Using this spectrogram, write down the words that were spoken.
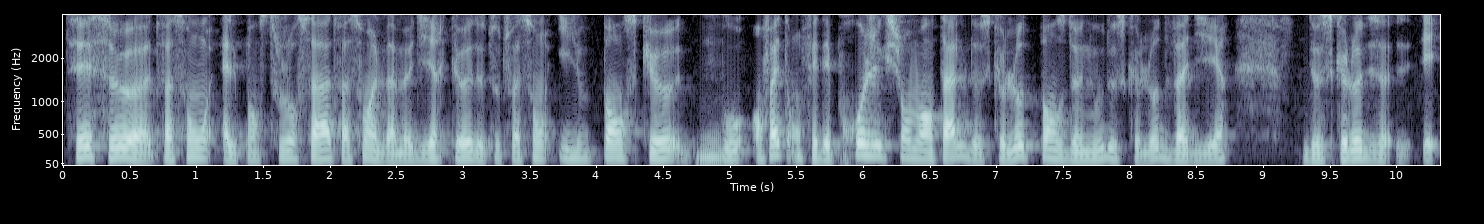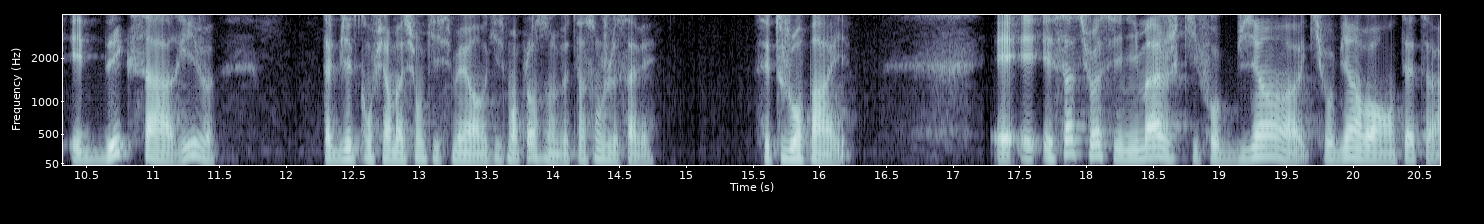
Tu sais, ce, euh, de toute façon, elle pense toujours ça, de toute façon, elle va me dire que, de toute façon, il pense que. Mm. Ou, en fait, on fait des projections mentales de ce que l'autre pense de nous, de ce que l'autre va dire, de ce que l'autre. Et, et dès que ça arrive, tu as le biais de confirmation qui se met, en- qui se met en place. De toute façon, je le savais. C'est toujours pareil. Et, et- et ça, tu vois, c'est une image qu'il faut bien, qu'il faut bien avoir en tête. euh,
